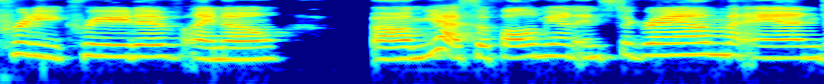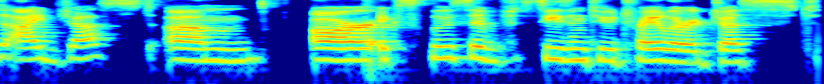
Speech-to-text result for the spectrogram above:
Pretty creative, I know. Um, yeah, so follow me on Instagram, and I just um, our exclusive season two trailer just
